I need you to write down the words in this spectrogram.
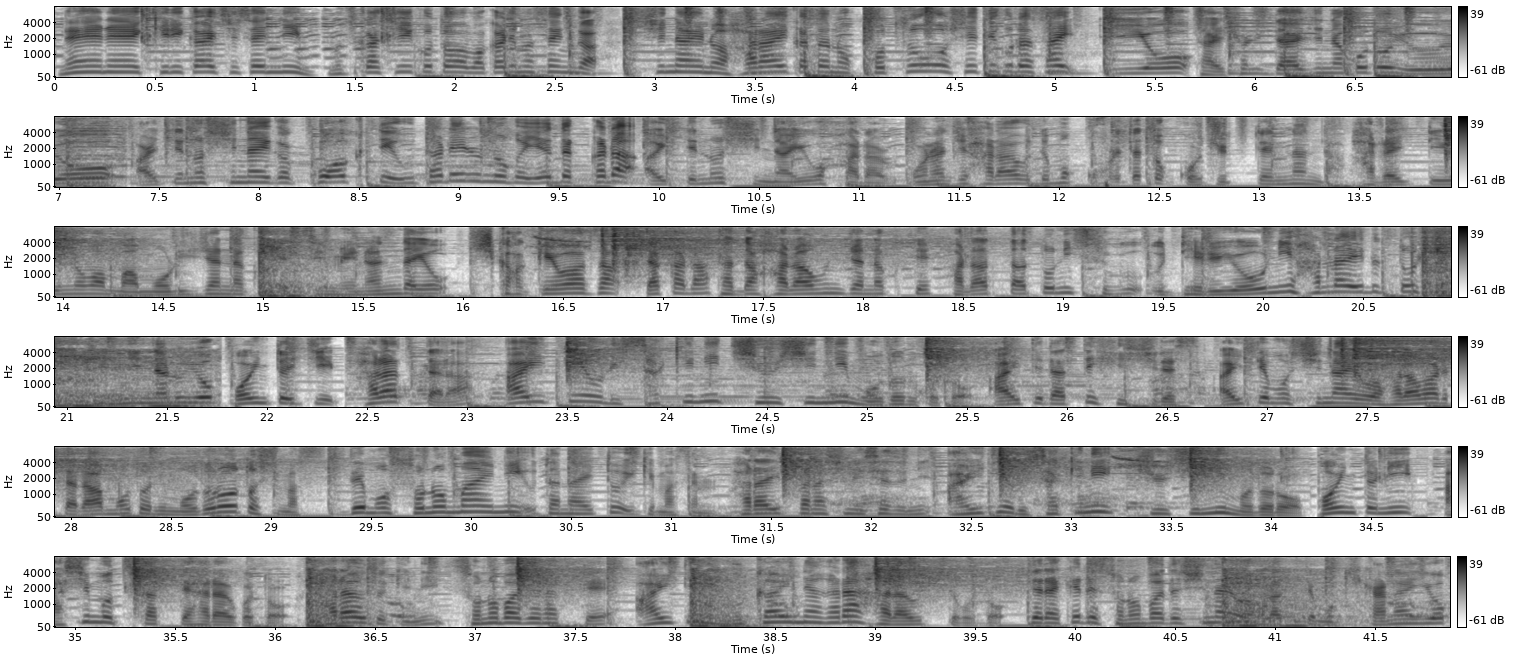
ねえねえ切り返し仙人。難しいことは分かりませんが市内の払い方のコツを教えてください。いいよ。最初に大事なことを言うよ。相手の市内が怖くて撃たれるのが嫌だから相手の市内を払う。同じ払うでもこれだと50点なんだ。払いっていうのは守りじゃなくて攻めなんだよ。仕掛け技。だからただ払うんじゃなくて払った後にすぐ打てるように払えると100点になるよ。ポイント1払ったら相手より先に中心に戻ること。相手だって必死です。相手も市内を払われたら元に戻ろうとします。でもその前に打たないといけません。払いっぱなしにせずに相手より先に中心に戻ろう。ポイントに足も使って払うこと。払う時にその場じゃなくて相手に向かいながら払うってこと。手だけでその場でしないを払っても効かないよ。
